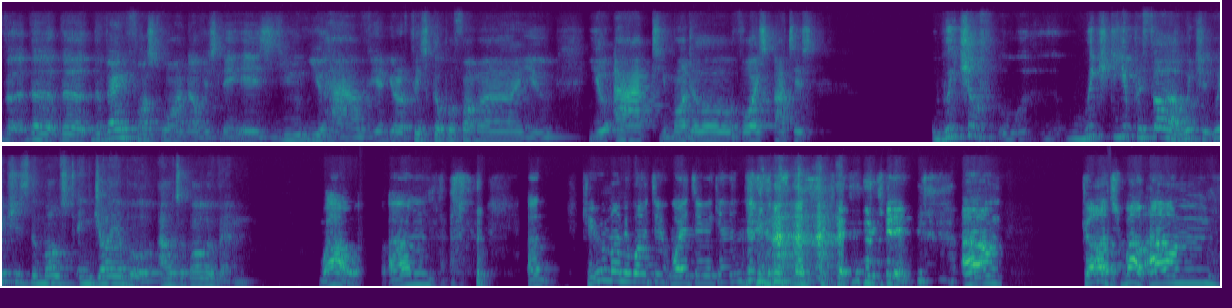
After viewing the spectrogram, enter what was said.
the, the the the very first one, obviously, is you you have you're a physical performer. You you act, you model, voice artist. Which of which do you prefer? Which which is the most enjoyable out of all of them? Wow. Um, uh, Can you remind me what I do? What I do again? I'm kidding. Um, gosh, well, um,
